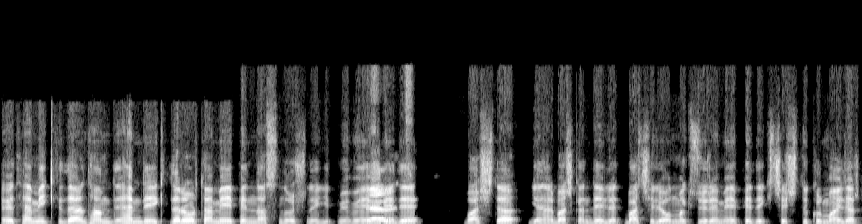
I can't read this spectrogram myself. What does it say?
Evet hem iktidarın hem de, hem de iktidar ortağı MHP'nin aslında hoşuna gitmiyor. MHP'de evet. başta Genel Başkan Devlet Bahçeli olmak üzere MHP'deki çeşitli kurmaylar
